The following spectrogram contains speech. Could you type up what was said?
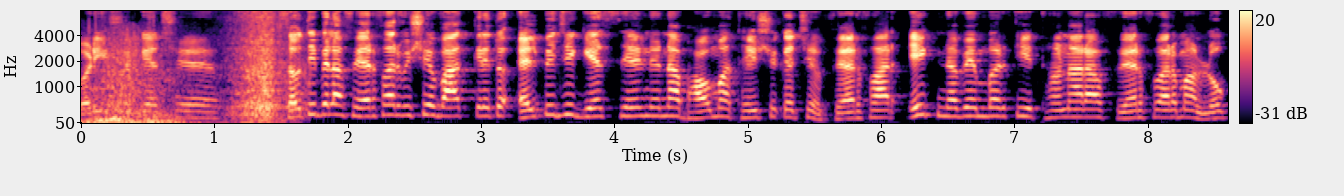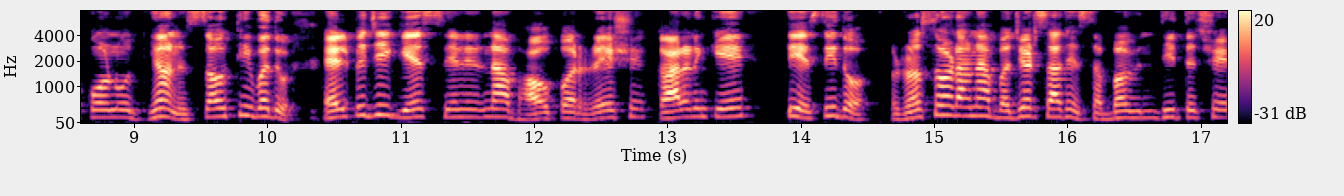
પડી શકે છે. સૌથી પહેલા ફેરફાર વિશે વાત કરીએ તો એલપીજી ગેસ સિલિન્ડરના ભાવમાં થઈ શકે છે ફેરફાર. એક નવેમ્બરથી થનારા ફેરફારમાં લોકોનું ધ્યાન સૌથી વધુ એલપીજી ગેસ સિલિન્ડરના ભાવ પર રહેશે, કારણ કે તે સીધો રસોડાના બજેટ સાથે સંબંધિત છે.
